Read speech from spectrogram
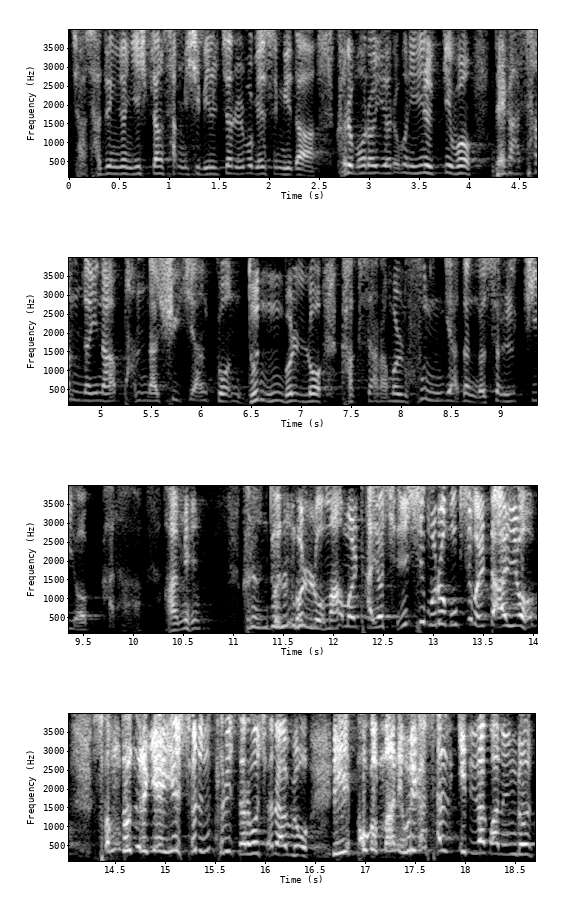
자 사도행전 20장 31절을 보겠습니다. 그러므로 여러분이 일깨워 내가 3년이나 밤낮 쉬지 않고 눈물로 각 사람을 훈계하던 것을 기억하라. 하라. 아멘. 그런 눈물로 마음을 다하여 진심으로 목숨을 다하여 성도들에게 예수는 그리스도라고 전하고 이 복음만이 우리가 살 길이라고 하는 것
